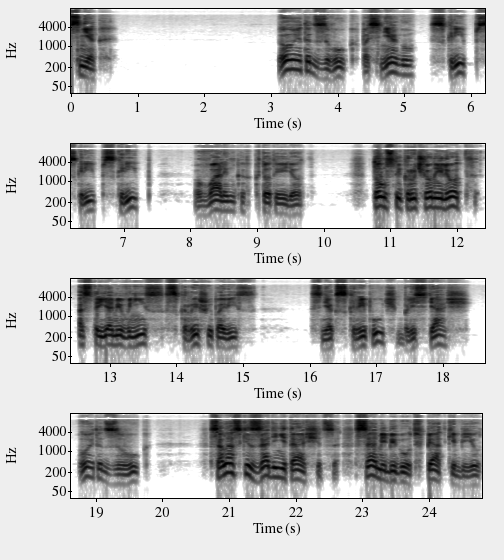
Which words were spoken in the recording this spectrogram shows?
Снег. О, этот звук по снегу, скрип, скрип, скрип, В валенках кто-то идет. Толстый крученый лед Остриями вниз с крыши повис. Снег скрипуч, блестящ, о, этот звук. Салазки сзади не тащатся, сами бегут, в пятки бьют.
